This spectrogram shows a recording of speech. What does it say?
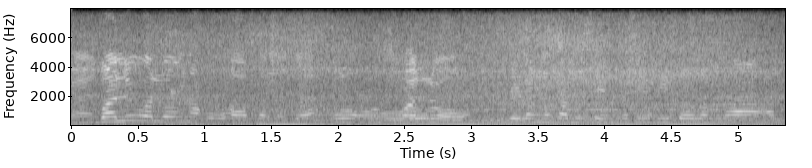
Yan. Bali, walong nakuha pa na dyan? Oo. Walo. Hindi lang nakamisin kasi dito lang na ano,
